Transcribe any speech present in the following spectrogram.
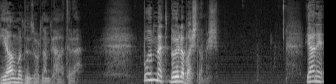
Niye almadınız oradan bir hatıra? Bu ümmet böyle başlamış. Yani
